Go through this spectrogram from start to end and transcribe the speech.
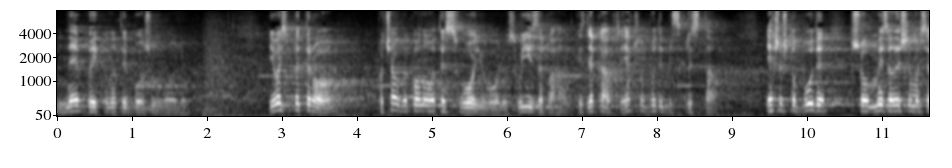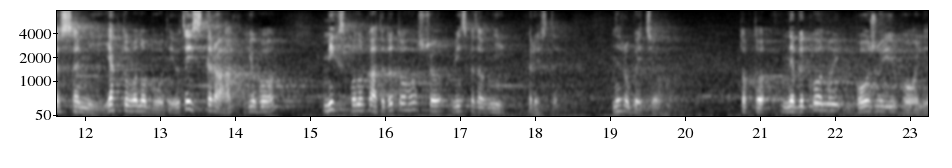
не виконати Божу волю. І ось Петро почав виконувати свою волю, свої забаганки, злякався, як що буде без Христа? Як же ж то буде, що ми залишимося самі? Як то воно буде? І оцей страх його міг спонукати до того, що він сказав: Ні, Христе, не роби цього. Тобто не виконуй Божої волі,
